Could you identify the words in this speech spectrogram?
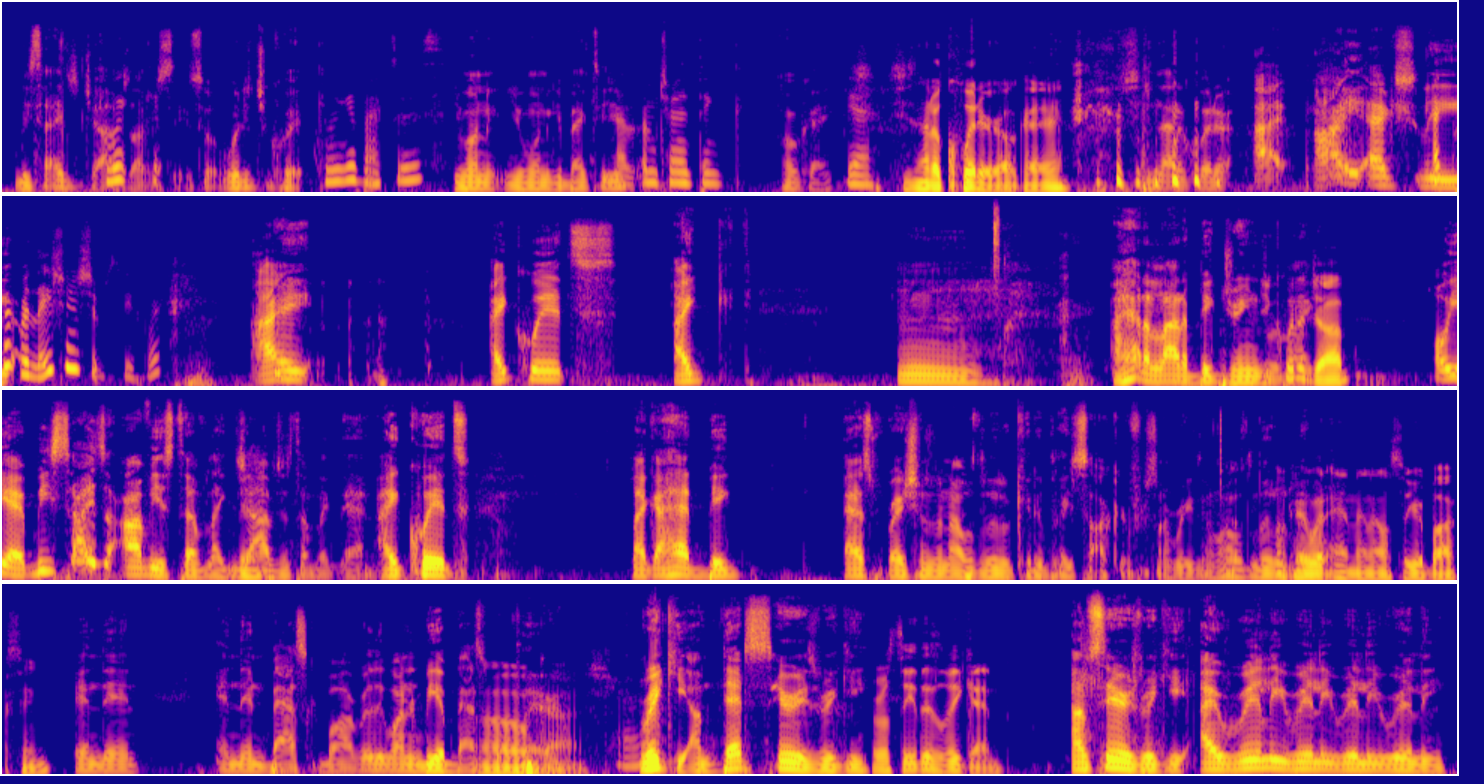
besides we- jobs? can- Obviously. So what did you quit? Can we get back to this? You want to you want to get back to you? I'm, I'm trying to think. Okay, Yeah, She's not a quitter, okay? she's not a quitter. I I actually I actually quit relationships before. I I quit. I mm, I had a lot of big dreams. You with, quit a job. Oh yeah. Besides the obvious stuff like Yeah. jobs and stuff like that, I quit like I had big aspirations when I was a little kid to play soccer for some reason. When I was little, Okay, what, and then also your boxing. and then and then basketball. I really wanted to be a basketball Oh player. gosh, Okay. Ricky, I'm dead serious, Ricky. we'll see this weekend. I'm serious, Ricky. I really, really, really, really.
